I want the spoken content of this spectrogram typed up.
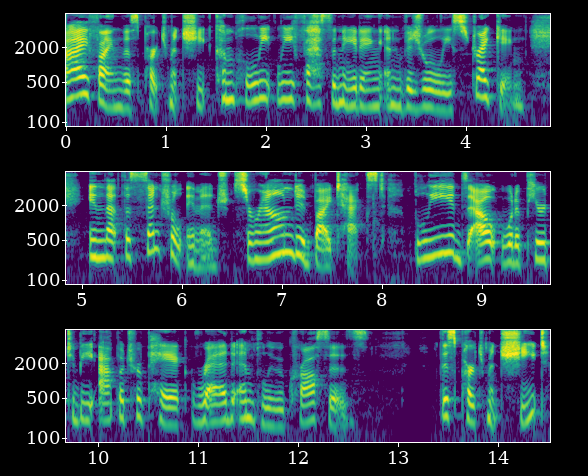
I find this parchment sheet completely fascinating and visually striking, in that the central image, surrounded by text, bleeds out what appear to be apotropaic red and blue crosses. This parchment sheet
